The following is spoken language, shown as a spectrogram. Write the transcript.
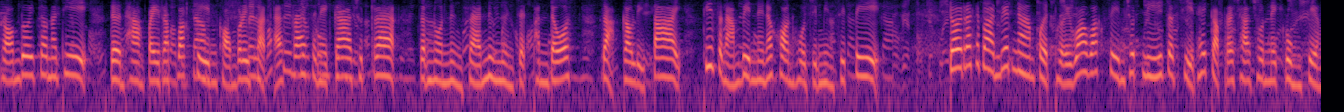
พร้อมด้วยเจ้าหน้าที่ เดินทางไปรับวัคซีนของบริษัทแอสตราเซเนกาชุดแรกจำนวน 117,000 โดส จากเกาหลีใต้ที่สนามบินในนครโฮจิมินห์ซิตี้ โดยรัฐบาลเวียดนามเปิดเผยว่าวัคซีนชุดนี้จะฉีดให้กับประชาชนในกลุ่มเสี่ยง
